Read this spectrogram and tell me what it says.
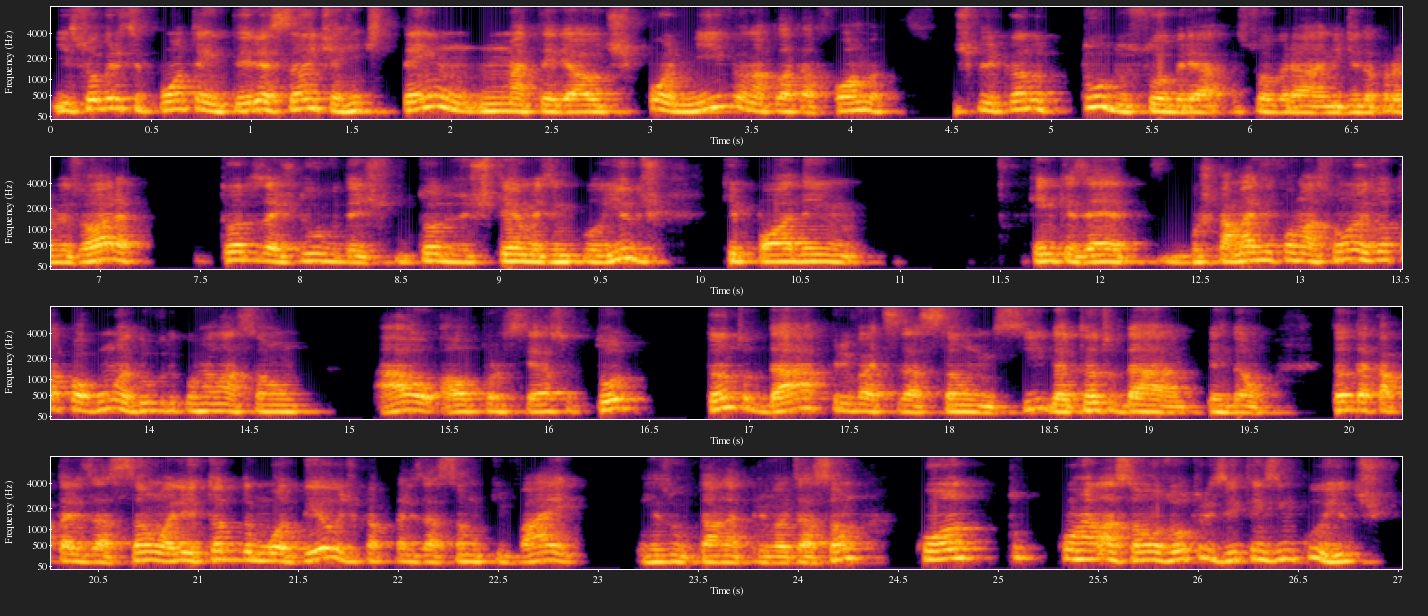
e sobre esse ponto é interessante, a gente tem um, material disponível na plataforma explicando tudo sobre a, sobre a medida provisória, todas as dúvidas, todos os temas incluídos, que podem, quem quiser buscar mais informações ou está com alguma dúvida com relação ao, ao processo todo, tanto da privatização em si, da, tanto da, perdão, tanto da capitalização ali, todo o modelo de capitalização que vai resultar na privatização, quanto com relação aos outros itens incluídos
